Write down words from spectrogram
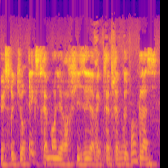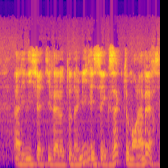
une structure extrêmement hiérarchisée avec très très peu de place à l'initiative et à l'autonomie, et c'est exactement l'inverse.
